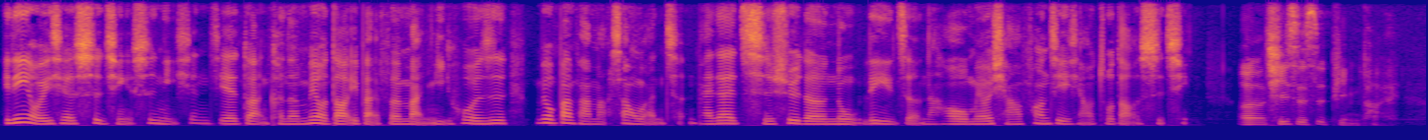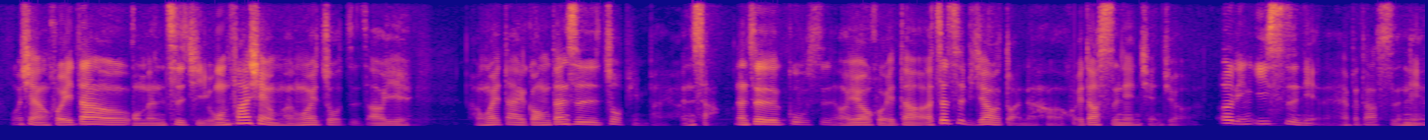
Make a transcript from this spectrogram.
一定有一些事情是你现阶段可能没有到一百分满意，或者是没有办法马上完成，还在持续的努力着，然后没有想要放弃想要做到的事情。呃，其实是品牌。我想回到我们自己，我们发现我们很会做制造业。很会代工，但是做品牌很少。那这个故事哦，又回到呃，这次比较短了哈，回到十年前就了。二零一四年还不到十年。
